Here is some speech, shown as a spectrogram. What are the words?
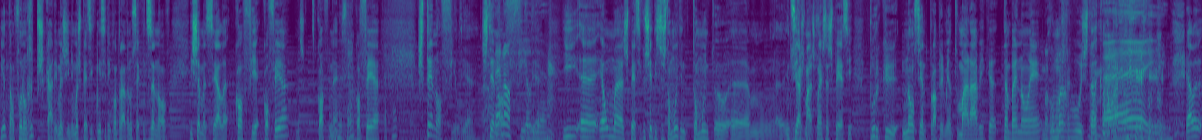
E então foram repescar, imaginem, uma espécie que tinha sido encontrada no século XIX e chama-se ela Coffea, Coffea, mas de coffee, né? Sim. Coffea Stenophilia. Stenophilia. E eh, é uma espécie que os cientistas estão muito, estão muito hum, entusiasmados com esta espécie porque, não sendo propriamente uma arábica, também não é Uma uma robusta. robusta. Ok. Ela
